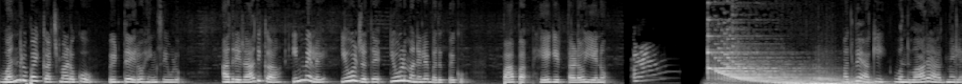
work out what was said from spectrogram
ಒಂದು ರೂಪಾಯಿ ಖರ್ಚು ಮಾಡೋಕ್ಕೂ ಬಿಡದೇ ಇರೋ ಹಿಂಗ್ಸಿ ಇವಳು. ಆದರೆ ರಾಧಿಕಾ ಇನ್ಮೇಲೆ ಇವಳ ಜೊತೆ ಇವಳ ಮನೇಲೇ ಬದುಕಬೇಕು. ಪಾಪ ಹೇಗಿರ್ತಾಳೋ ಏನೋ. ಮದುವೆ ಆಗಿ ಒಂದು ವಾರ ಆದಮೇಲೆ.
